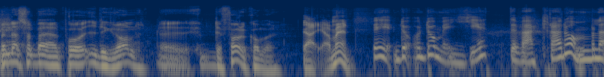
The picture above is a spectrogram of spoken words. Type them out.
Men alltså bär på idegran, eh, det förekommer? jajamän. Det, de, de är jättevackra. De,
